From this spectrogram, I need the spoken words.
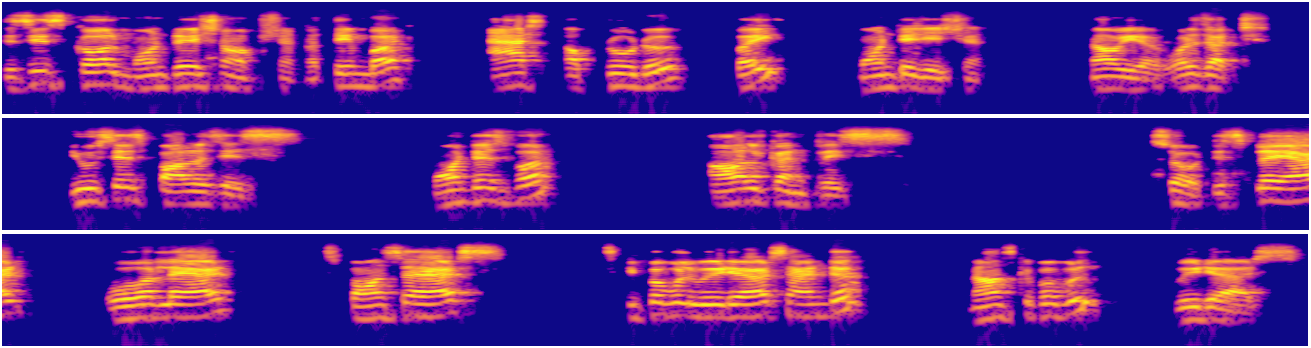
This is called monetization option. Nothing but as approved by monetization. Now here, what is that? Usage policies. Monetize for all countries. So display ad, overlay ad, sponsor ads, skippable video ads, and non-skippable video ads.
